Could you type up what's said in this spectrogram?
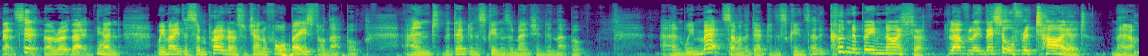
That's it. I wrote that. Yeah. And we made some programmes for Channel 4 based on that book. And the Debden Skins are mentioned in that book. And we met some of the Debden Skins, and it couldn't have been nicer. Lovely. They're sort of retired now.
